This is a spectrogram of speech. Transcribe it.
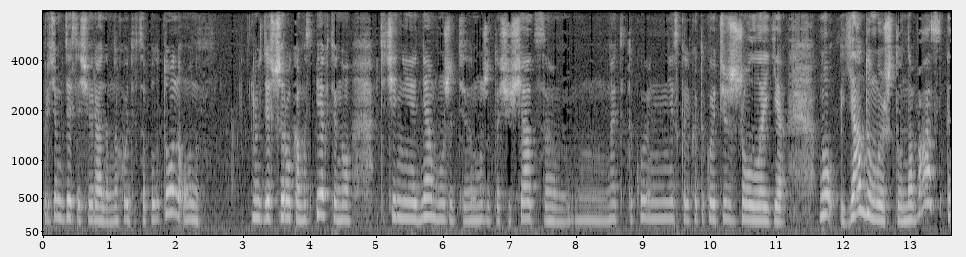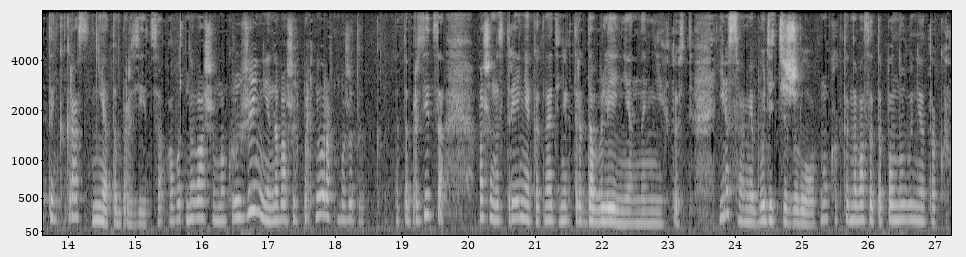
причем здесь еще рядом находится Плутон, он ну, здесь в широком аспекте, но в течение дня может, может ощущаться, знаете, такое несколько такое тяжелое. Ну, я думаю, что на вас это как раз не отобразится, а вот на вашем окружении, на ваших партнерах может отобразиться ваше настроение, как, знаете, некоторое давление на них. То есть им с вами будет тяжело. Ну, как-то на вас это полнолуние так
